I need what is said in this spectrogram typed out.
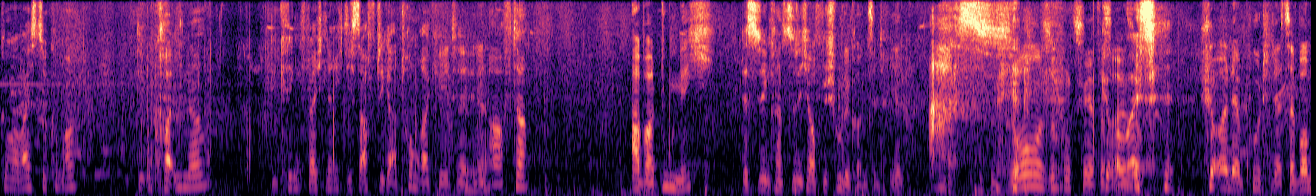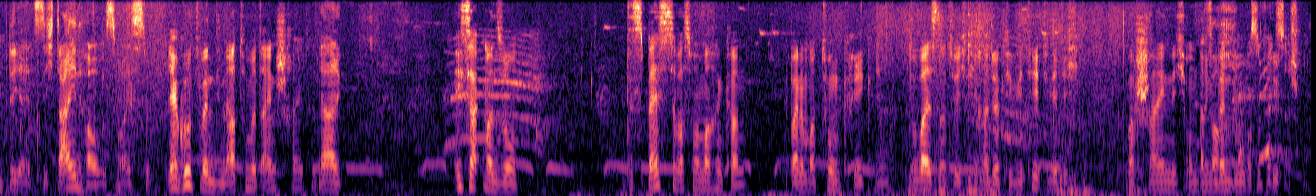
guck mal, weißt du, guck mal, die Ukrainer, die kriegen vielleicht eine richtig saftige Atomrakete in den After, aber du nicht. Deswegen kannst du dich auf die Schule konzentrieren. Ach so, so funktioniert das also. weißt du, mal, der Putin, der zerbombt dir jetzt nicht dein Haus, weißt du. Ja gut, wenn die NATO mit einschreitet. Ja, Ich sag mal so, das Beste, was man machen kann bei einem Atomkrieg, Ja. du weißt natürlich, die Radioaktivität wird dich wahrscheinlich umbringen, einfach wenn du, aus dem Fenster springen.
